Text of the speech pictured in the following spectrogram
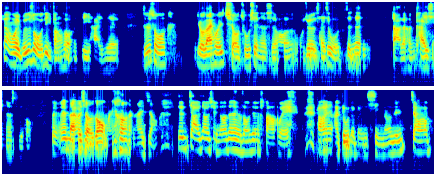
虽然我也不是说我自己防守很厉害之类，只是说有来回球出现的时候，我觉得才是我真正打的很开心的时候。对，因为来回球的时候我们又很爱叫，就是叫来叫去，然后在那个时候就发挥发挥阿杜的本性，然后就叫到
